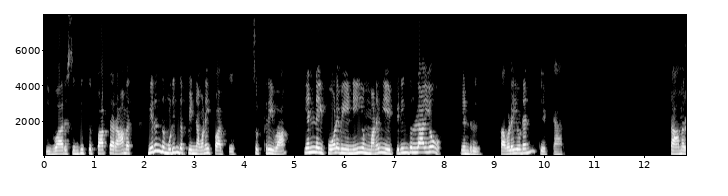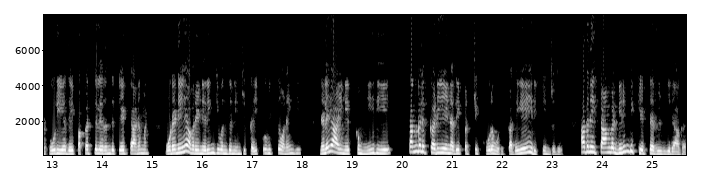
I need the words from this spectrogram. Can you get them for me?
இவ்வாறு சிந்தித்து பார்த்த ராமர் விருந்து முடிந்த பின் அவனை பார்த்து சுக்ரீவா என்னைப் போலவே நீயும் மனைவியை பிரிந்துள்ளாயோ? என்று கவலையுடன் கேட்டார். ராமர் கூறியதை பக்கத்திலிருந்து கேட்ட அனுமன் உடனே அவரை நெருங்கி வந்து நின்று கை குவித்து வணங்கி நிலையாய் நிற்கும் நீதியே தங்களுக்கு அடியேன் அதை பற்றி கூற ஒரு கதையே இருக்கின்றது. அதனை தாங்கள் விரும்பி கேட்டருள்வீராக.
